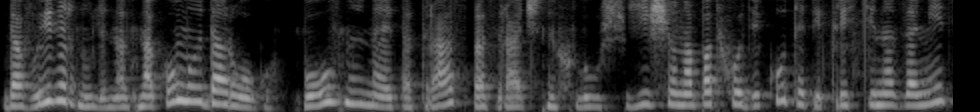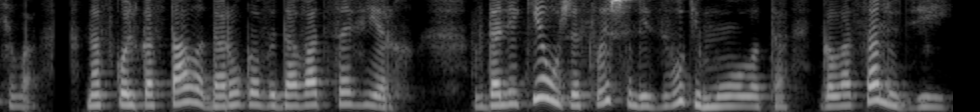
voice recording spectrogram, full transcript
да вывернули на знакомую дорогу, полную на этот раз прозрачных луж. Еще на подходе к утопе Кристина заметила, насколько стала дорога выдаваться вверх, Вдалеке уже слышались звуки молота, голоса людей,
